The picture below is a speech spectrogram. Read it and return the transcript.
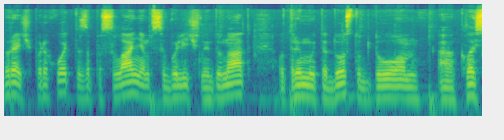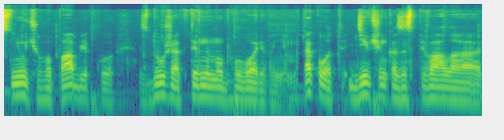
До речі, переходьте за посиланням символічний донат, отримуйте доступ до класнючого пабліку з дуже активним обговорюванням. Так от, дівчинка заспівала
